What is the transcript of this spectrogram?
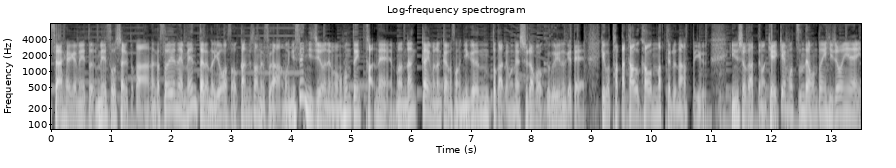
采配が迷走したりとかなんかそういうねメンタルの弱さを感じたんですがもう2024年も本当にたね、まあ、何回も何回もその2軍とかでもね修羅場をくぐり抜けて結構戦う顔になってるなっていう印象があって、まあ、経験も積んで本当に非常にねいい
